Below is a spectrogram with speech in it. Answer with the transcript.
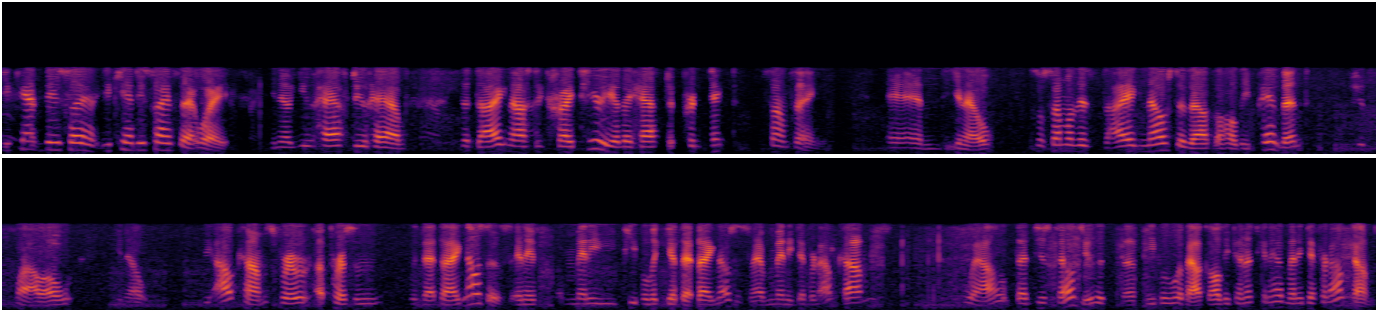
you can't do science you can't do science that way. You know, you have to have the diagnostic criteria. They have to predict something, and you know, so someone that's diagnosed as alcohol dependent should follow, you know, the outcomes for a person with that diagnosis. And if many people that get that diagnosis have many different outcomes, well, that just tells you that uh, people with alcohol dependence can have many different outcomes.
